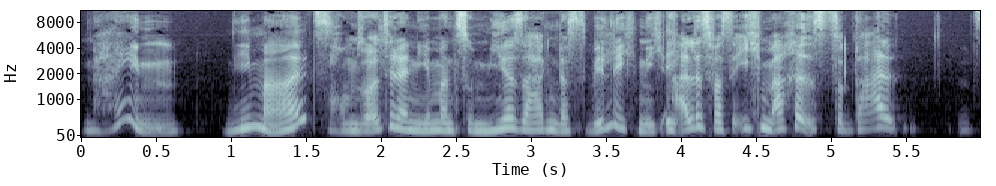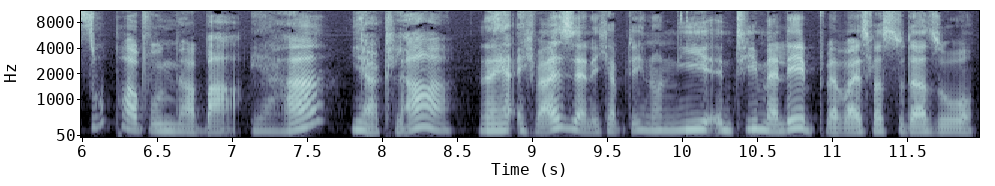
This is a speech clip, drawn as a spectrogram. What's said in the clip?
Nein. Niemals? Warum sollte denn jemand zu mir sagen, das will ich nicht? Alles, was ich mache, ist total super wunderbar. Ja? Ja, klar. Naja, ich weiß es ja nicht. Ich habe dich noch nie intim erlebt. Wer weiß, was du da so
